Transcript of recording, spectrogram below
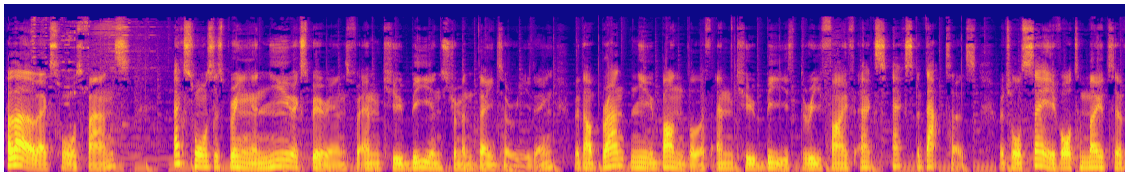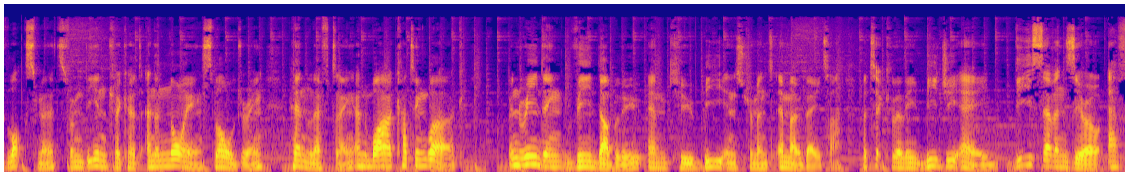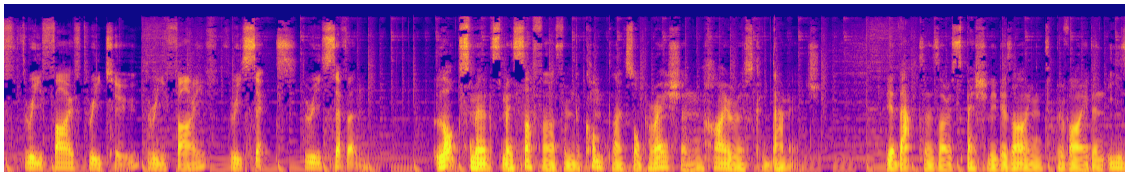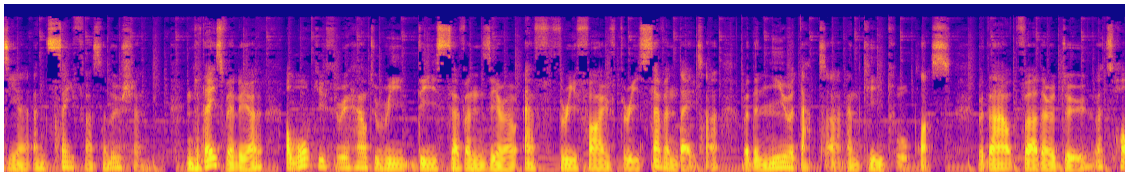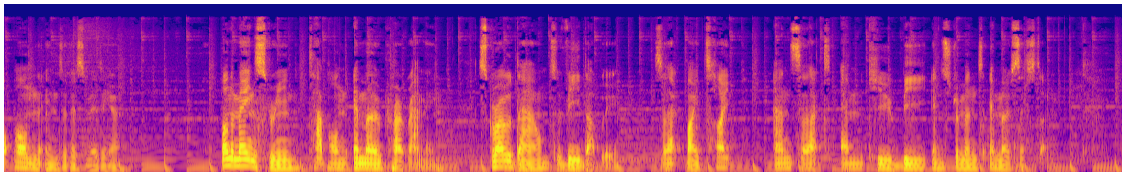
Hello Xhorse fans! Xhorse is bringing a new experience for MQB instrument data reading with our brand new bundle of MQB 35XX adapters, which will save automotive locksmiths from the intricate and annoying soldering, pin lifting and wire cutting work. When reading VW MQB instrument IMO data, particularly BGA D70F3532, 35, 36, 37, locksmiths may suffer from the complex operation and high-risk damage. The adapters are especially designed to provide an easier and safer solution. In today's video, I'll walk you through how to read D70F3537 data with the new adapter and Key Tool Plus. Without further ado, let's hop on into this video. On the main screen, tap on IMMO Programming. Scroll down to VW, select by type and select MQB Instrument IMMO System.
